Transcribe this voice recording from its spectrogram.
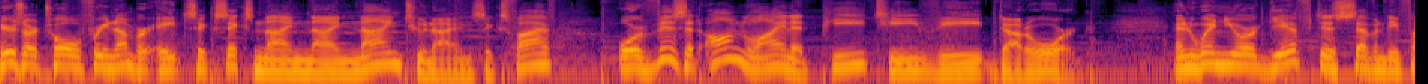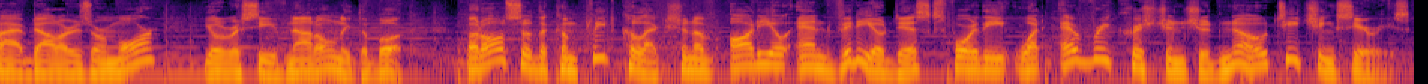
Here's our toll free number 866 999 2965 or visit online at ptv.org. And when your gift is $75 or more, you'll receive not only the book, but also the complete collection of audio and video discs for the What Every Christian Should Know teaching series.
